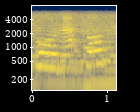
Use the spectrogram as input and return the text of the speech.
for the next one?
